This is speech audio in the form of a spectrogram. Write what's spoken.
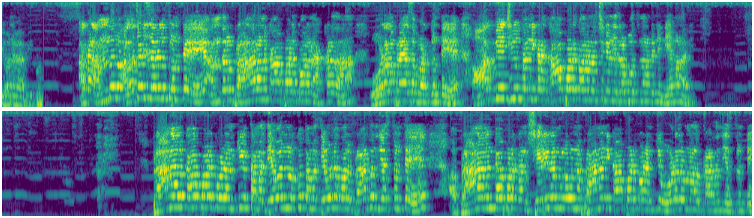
యోన గారు ఇప్పుడు అక్కడ అందరూ అలజడి జరుగుతుంటే అందరూ ప్రాణాలను కాపాడుకోవాలని అక్కడ ఓడల ప్రయాస పడుతుంటే ఆత్మీయ జీవితాన్ని ఇక్కడ కాపాడుకోవాలని వచ్చి నేను నిద్రపోతున్నా అంటే నేను ఏమనాలి? ప్రాణాలు కాపాడుకోవడానికి తమ దేవుళ్ళకు తమ దేవుళ్ళకు వాళ్ళు ప్రార్థన చేస్తుంటే ఆ ప్రాణాలను కాపాడుకోవడానికి శరీరంలో ఉన్న ప్రాణాన్ని కాపాడుకోవడానికి ఓడలు ఉన్న వాళ్ళు ప్రార్థన చేస్తుంటే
